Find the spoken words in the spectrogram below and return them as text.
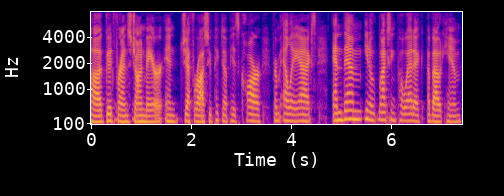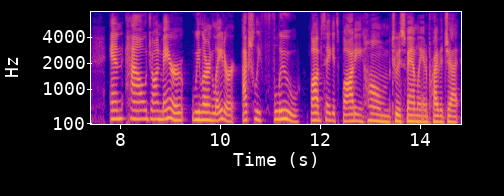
uh, good friends John Mayer and Jeff Ross, who picked up his car from LAX, and them, you know, waxing poetic about him and how John Mayer, we learned later, actually flew Bob Saget's body home to his family in a private jet.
